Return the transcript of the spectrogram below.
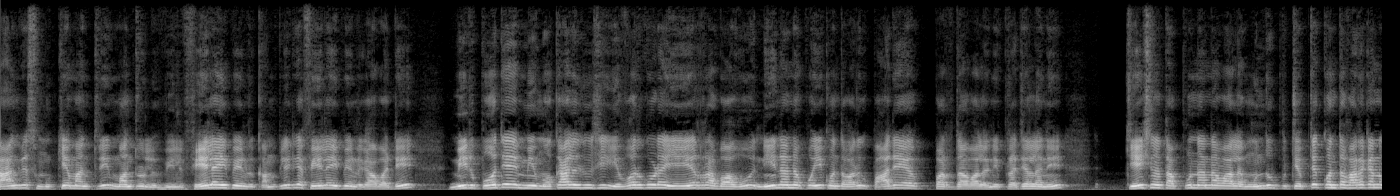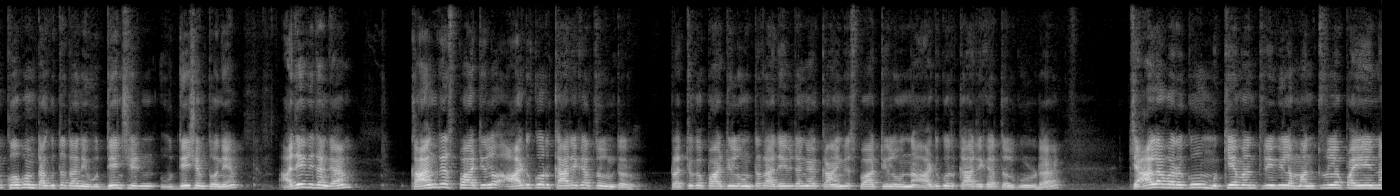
కాంగ్రెస్ ముఖ్యమంత్రి మంత్రులు వీళ్ళు ఫెయిల్ అయిపోయినారు కంప్లీట్గా ఫెయిల్ అయిపోయినారు కాబట్టి మీరు పోతే మీ ముఖాలు చూసి ఎవరు కూడా ఏయర్రా బాబు నేనన్న పోయి కొంతవరకు పాదయపడతా వాళ్ళని ప్రజలని చేసిన తప్పునన్న వాళ్ళ ముందు చెప్తే కొంతవరకన్నా కోపం తగ్గుతుందని ఉద్దేశం ఉద్దేశంతోనే. అదేవిధంగా కాంగ్రెస్ పార్టీలో ఆడుకోరు కార్యకర్తలు ఉంటారు. ప్రతి ఒక్క పార్టీలో ఉంటారు. అదేవిధంగా కాంగ్రెస్ పార్టీలో ఉన్న ఆడుకోరు కార్యకర్తలు కూడా చాలా వరకు ముఖ్యమంత్రి వీళ్ళ మంత్రుల పైన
